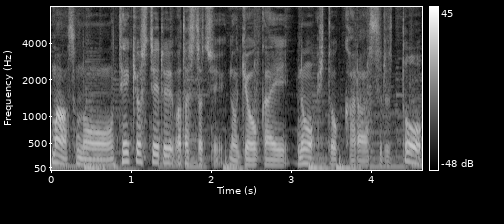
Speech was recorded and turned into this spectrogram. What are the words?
まあその提供している私たちの業界の人からすると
